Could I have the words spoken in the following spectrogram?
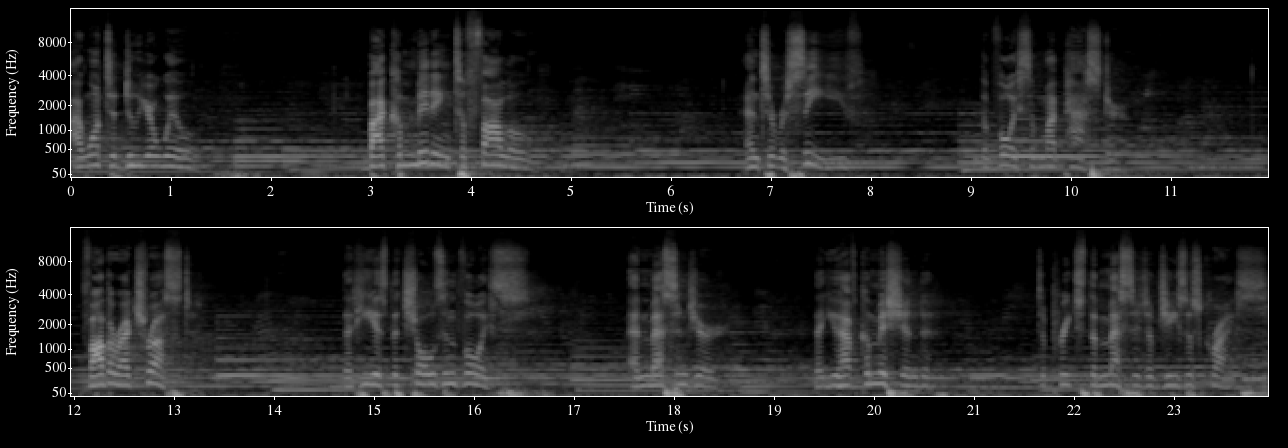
I want to do your will by committing to follow and to receive the voice of my pastor. Father, I trust that he is the chosen voice and messenger that you have commissioned to preach the message of Jesus Christ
